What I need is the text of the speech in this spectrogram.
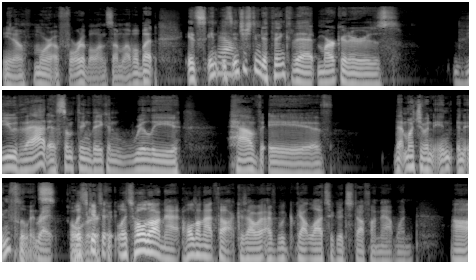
you know more affordable on some level. But it's in, yeah. it's interesting to think that marketers view that as something they can really have a that much of an in, an influence. Right. Over. Let's get to, let's hold on that. Hold on that thought because I've got lots of good stuff on that one. Uh,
